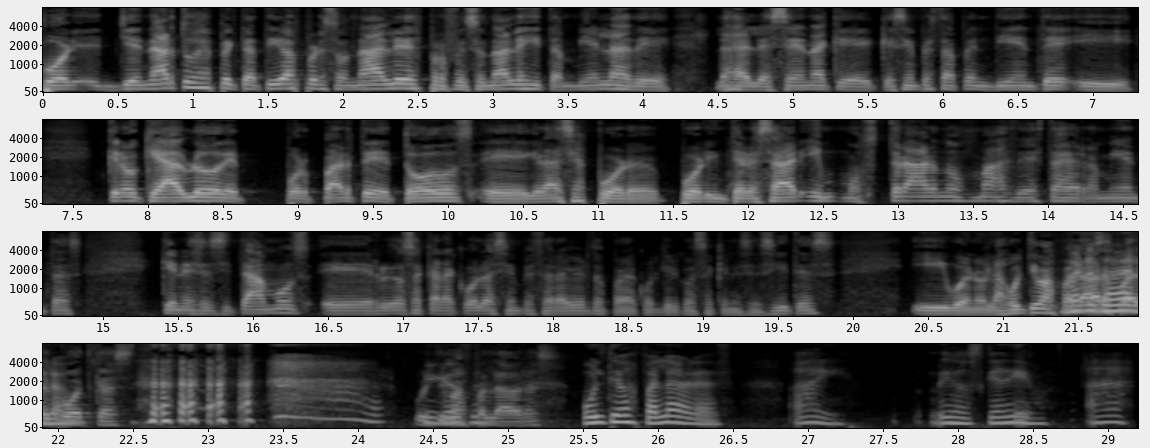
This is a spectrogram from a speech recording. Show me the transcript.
por llenar tus expectativas personales, profesionales y también las de, las de la escena que, que siempre está pendiente y creo que hablo de por parte de todos. Eh, gracias por, por interesar y mostrarnos más de estas herramientas que necesitamos. Eh, Ruidosa Caracola siempre estará abierto para cualquier cosa que necesites. Y bueno, las últimas palabras para el podcast. últimas palabras. Últimas palabras. Ay, Dios, ¿qué digo? Ah,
